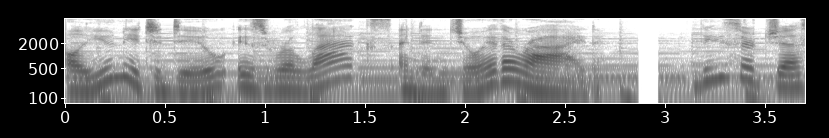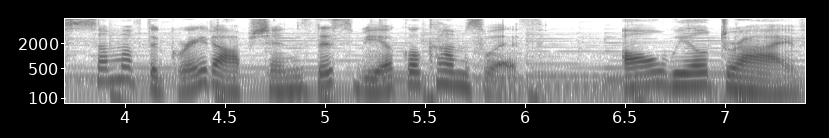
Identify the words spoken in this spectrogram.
All you need to do is relax and enjoy the ride. These are just some of the great options this vehicle comes with. All-wheel drive,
